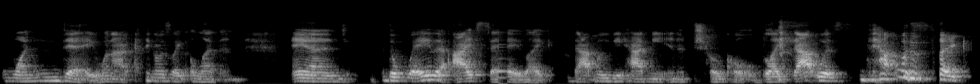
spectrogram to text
one day when I, I think I was like 11. And the way that I say, like, that movie had me in a chokehold. Like, that was, that was like,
